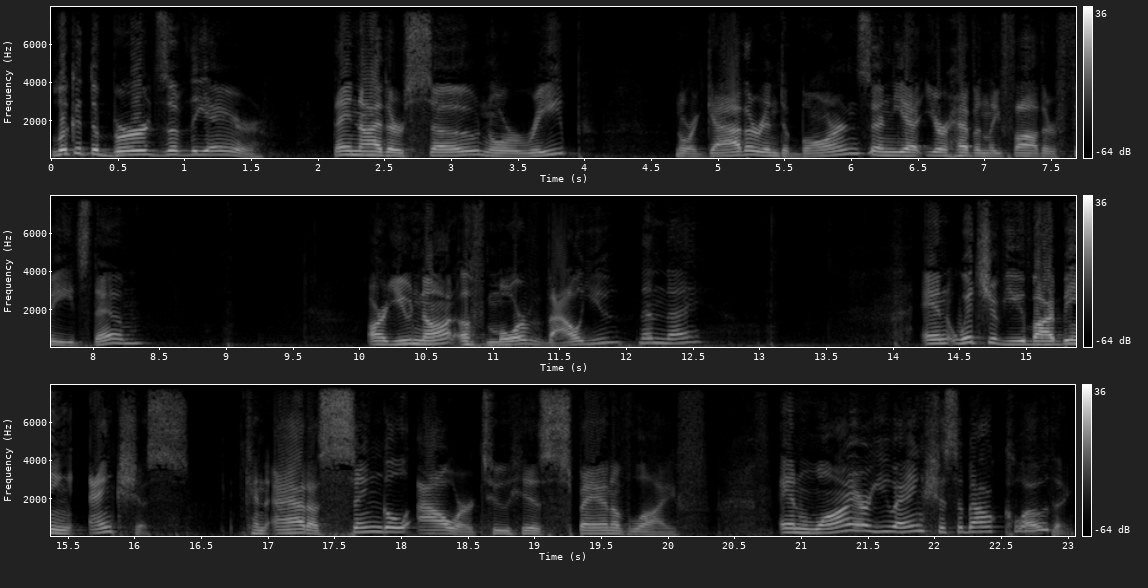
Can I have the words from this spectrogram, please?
Look at the birds of the air. They neither sow nor reap nor gather into barns, and yet your heavenly Father feeds them. Are you not of more value than they? And which of you, by being anxious, can add a single hour to his span of life? And why are you anxious about clothing?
